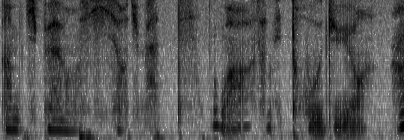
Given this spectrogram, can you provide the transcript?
un petit peu avant 6h du mat. Waouh, ça va être trop dur.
